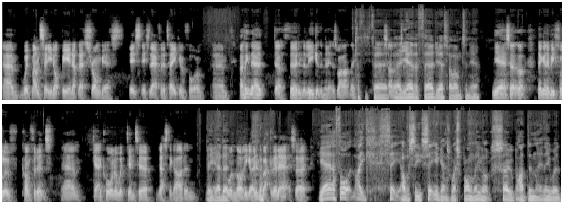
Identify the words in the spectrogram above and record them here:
um, with Man City not being at their strongest, it's it's there for the taking for them. Um, I think they're they're third in the league at the minute as well, aren't they? The third, uh, yeah, the third, yeah, Southampton, yeah. Yeah, so look, they're going to be full of confidence. Um, get a corner whipped into Vestergaard and Big uh, header. more likely going in the back of the net. So Yeah, I thought like City, obviously City against West Brom, they looked so bad, didn't they? They were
